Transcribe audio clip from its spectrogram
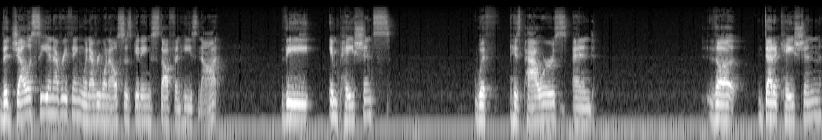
The jealousy and everything when everyone else is getting stuff and he's not. The impatience with his powers and the dedication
